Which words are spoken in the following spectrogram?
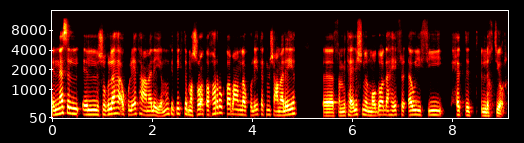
الناس ال- اللي شغلها أو كليتها عملية. ممكن تكتب مشروع تخرج طبعا لو كليتك مش عملية آه، فمتهيأليش إن الموضوع ده هيفرق قوي في حتة الاختيار.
